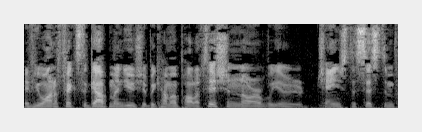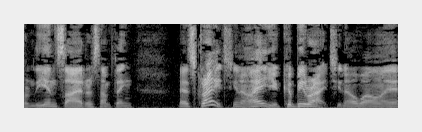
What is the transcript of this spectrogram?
if you want to fix the government, you should become a politician or change the system from the inside or something. It's great, you know. Hey, you could be right, you know. Well, uh,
